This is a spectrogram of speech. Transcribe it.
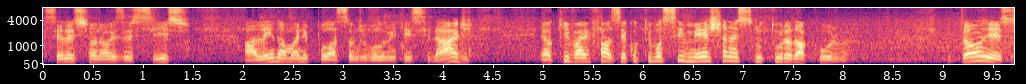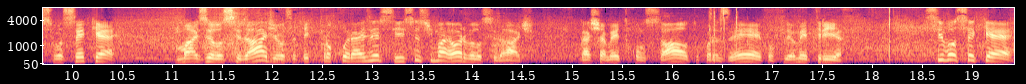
selecionar o exercício, além da manipulação de volume e intensidade, é o que vai fazer com que você mexa na estrutura da curva. Então é isso, se você quer mais velocidade, você tem que procurar exercícios de maior velocidade. Agachamento com salto, por exemplo, pliometria. Se você quer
